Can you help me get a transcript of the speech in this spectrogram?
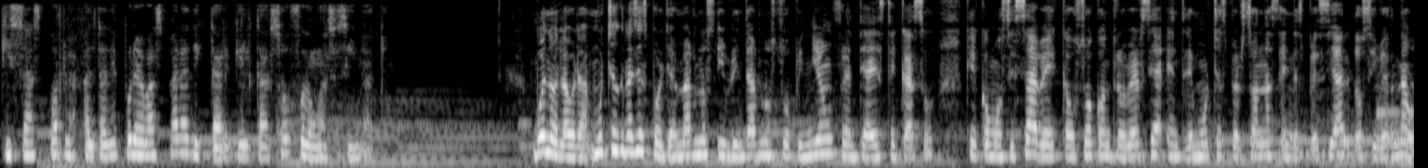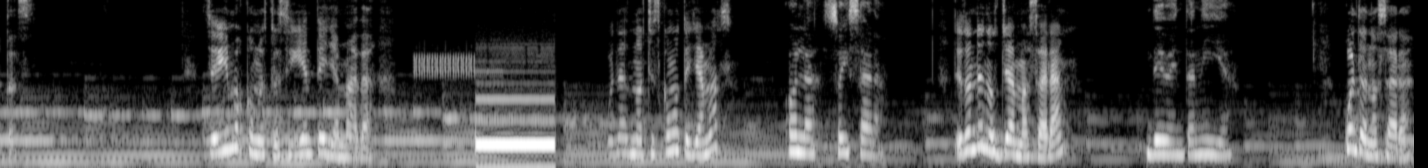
quizás por la falta de pruebas para dictar que el caso fue un asesinato. Bueno, Laura, muchas gracias por llamarnos y brindarnos tu opinión frente a este caso, que como se sabe causó controversia entre muchas personas, en especial los cibernautas. Seguimos con nuestra siguiente llamada. Buenas noches, ¿cómo te llamas? Hola, soy Sara. ¿De dónde nos llamas, Sara? De Ventanilla. Cuéntanos, Sara,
